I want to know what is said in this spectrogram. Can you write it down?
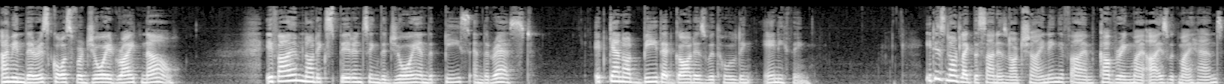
I mean, there is cause for joy right now. If I am not experiencing the joy and the peace and the rest, it cannot be that God is withholding anything. It is not like the sun is not shining if I am covering my eyes with my hands,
